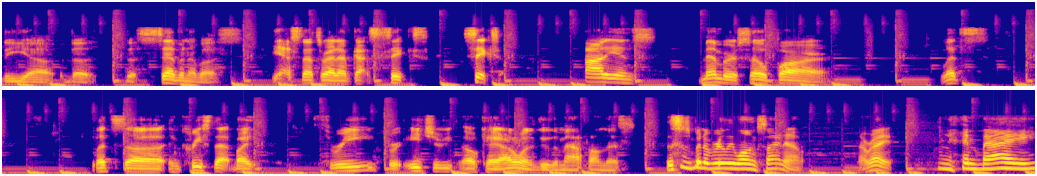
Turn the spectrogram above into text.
the uh, the the seven of us. Yes, that's right. I've got six six audience members so far. Let's let's uh, increase that by three for each of you. Okay, I don't want to do the math on this. This has been a really long sign out. All right. Bye.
